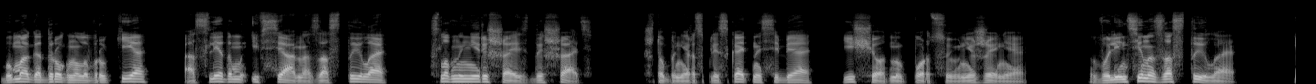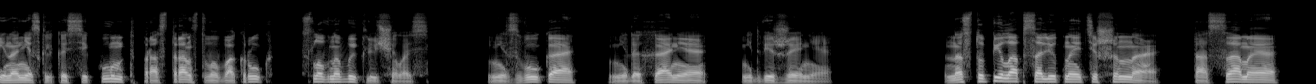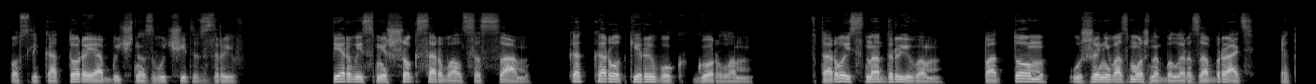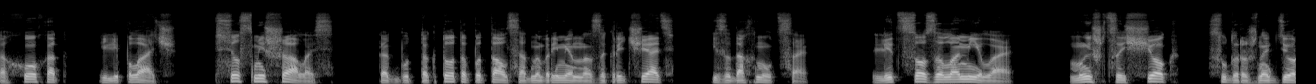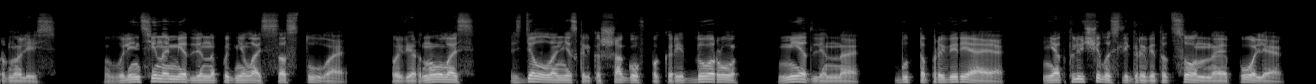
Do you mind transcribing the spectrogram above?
Бумага дрогнула в руке, а следом и вся она застыла, словно не решаясь дышать, чтобы не расплескать на себя еще одну порцию унижения. Валентина застыла, и на несколько секунд пространство вокруг словно выключилось. Ни звука, ни дыхания, ни движения. Наступила абсолютная тишина, та самая, после которой обычно звучит взрыв. Первый смешок сорвался сам, как короткий рывок горлом. Второй с надрывом. Потом уже невозможно было разобрать, это хохот или плач. Все смешалось, как будто кто-то пытался одновременно закричать и задохнуться. Лицо заломило. Мышцы щек судорожно дернулись. Валентина медленно поднялась со стула повернулась, сделала несколько шагов по коридору, медленно, будто проверяя, не отключилось ли гравитационное поле.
